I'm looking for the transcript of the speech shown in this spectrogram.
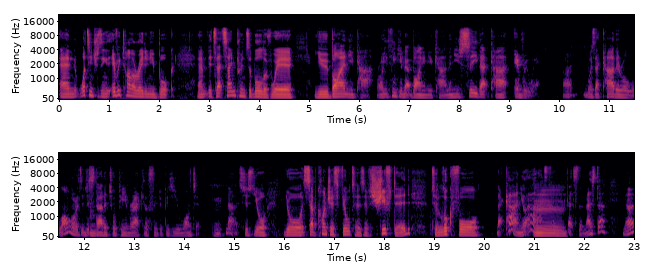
and what's interesting is every time I read a new book, um, it's that same principle of where you buy a new car, right? You're thinking about buying a new car, and then you see that car everywhere, right? Was that car there all along, or has it just mm. started to appear miraculously because you want it? Mm. No, it's just your your subconscious filters have shifted to look for that car, and you're like, oh, that's, the, mm. that's the Mazda, you know.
